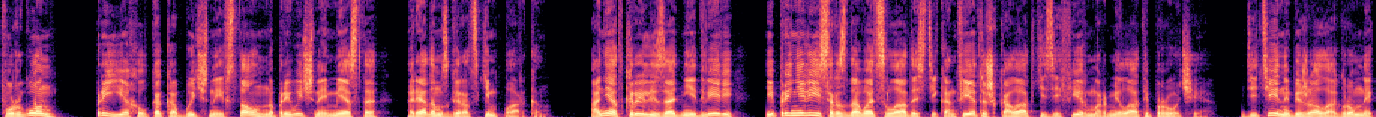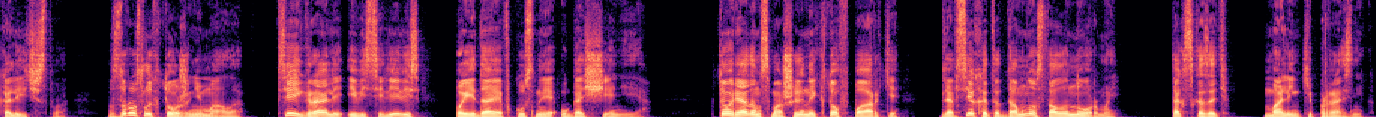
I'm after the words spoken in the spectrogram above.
Фургон приехал, как обычно, и встал на привычное место рядом с городским парком. Они открыли задние двери и принялись раздавать сладости, конфеты, шоколадки, зефир, мармелад и прочее. Детей набежало огромное количество. Взрослых тоже немало. Все играли и веселились, поедая вкусные угощения. Кто рядом с машиной, кто в парке. Для всех это давно стало нормой. Так сказать, маленький праздник.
